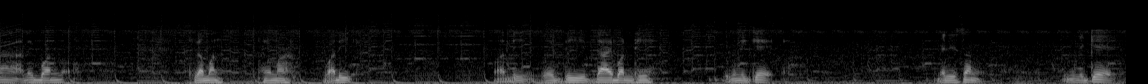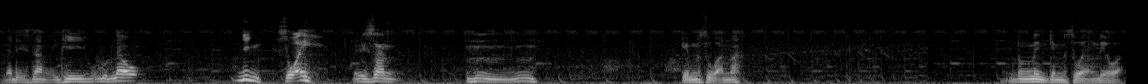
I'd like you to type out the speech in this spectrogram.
ล่าได้บอลแล้วเทเลมันให้มาวาดีวาดีวาดีได้บอลทีดูมินิเก้ เมดิสันดูมินิเก้เมดิสันอีกทีหลุดแล้วยิงสวยเมดิสันเกมสวนวะต้องเล่นเกมสวนอย่างเดียวอะ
